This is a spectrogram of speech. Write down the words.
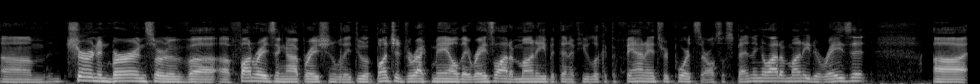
um, churn and burn sort of uh, a fundraising operation where they do a bunch of direct mail, they raise a lot of money, but then if you look at the finance reports, they're also spending a lot of money to raise it. Uh,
